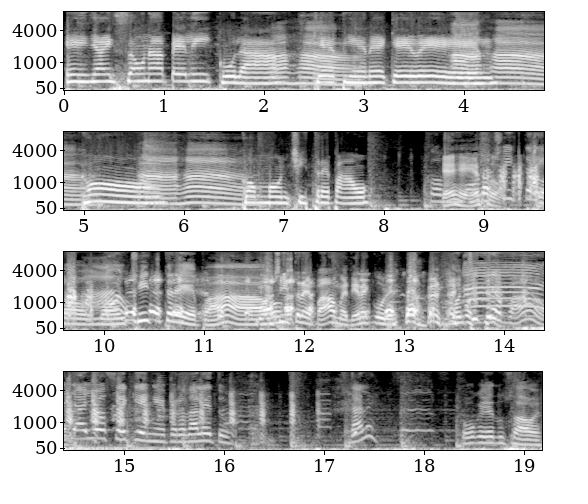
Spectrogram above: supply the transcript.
Ella hizo una película Ajá. que tiene que ver Ajá. con- Ajá. con Monchis Trepao. Con ¿Qué es eso? Monchi Con trepao. Monchi trepao. Monchi trepado, me tiene curioso. Monchi trepao. Ya yo sé quién es, pero dale tú. Dale, ¿Cómo que ya tú sabes?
